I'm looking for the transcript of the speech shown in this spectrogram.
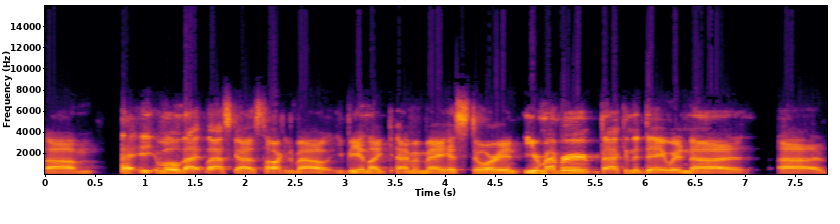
Um, hey, well, that last guy was talking about you being like MMA historian. You remember back in the day when uh, uh,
